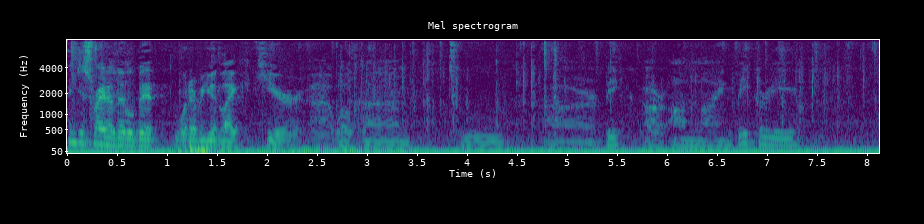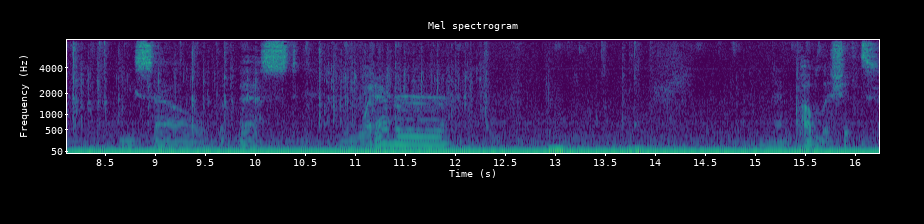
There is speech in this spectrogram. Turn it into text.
And just write a little bit whatever you'd like here. Uh, welcome to our bake our online bakery. We sell the best whatever, and then publish it.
